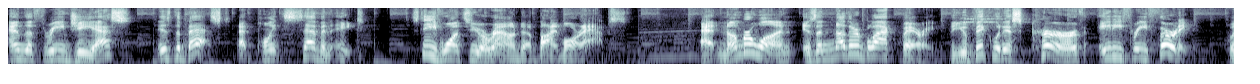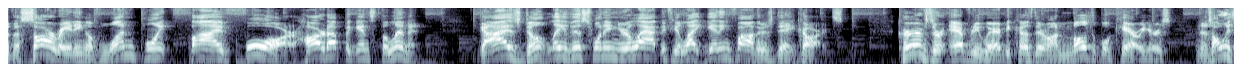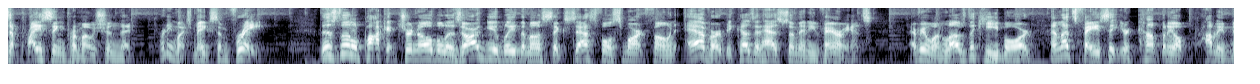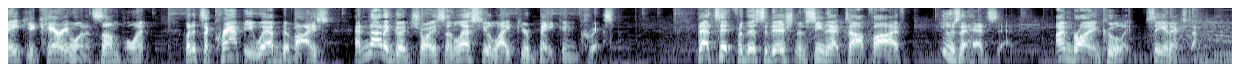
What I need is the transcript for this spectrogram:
and the 3GS is the best at 0.78. Steve wants you around to buy more apps. At number one is another BlackBerry, the ubiquitous Curve 8330, with a SAR rating of 1.54, hard up against the limit. Guys, don't lay this one in your lap if you like getting Father's Day cards. Curves are everywhere because they're on multiple carriers, and there's always a pricing promotion that pretty much makes them free. This little pocket Chernobyl is arguably the most successful smartphone ever because it has so many variants. Everyone loves the keyboard, and let's face it, your company will probably make you carry one at some point, but it's a crappy web device and not a good choice unless you like your bacon crisp. That's it for this edition of CNET Top 5. Use a headset. I'm Brian Cooley. See you next time.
